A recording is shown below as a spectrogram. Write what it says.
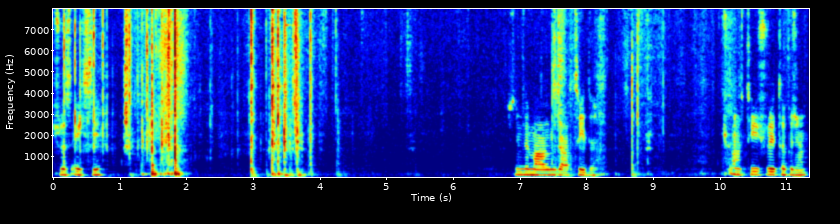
Şurası eksi. Şimdi mavimiz artıydı. Şu artıyı şuraya takacağım.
